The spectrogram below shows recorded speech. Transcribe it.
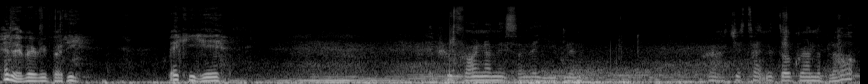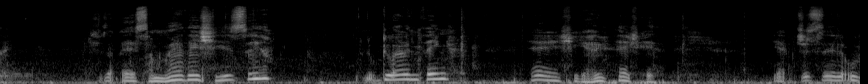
Hello everybody, Beccie here. Hope you're fine on this Sunday evening. Oh, I was just taking the dog around the block. She's up there somewhere. There she is, see her? Little glowing thing. There she go. There she is. Yeah, just a little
